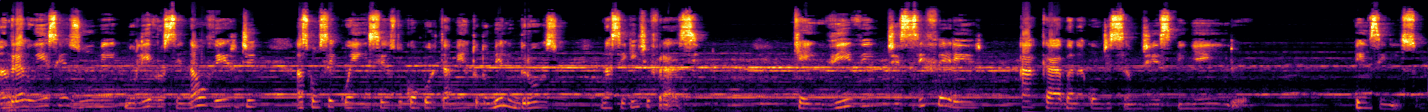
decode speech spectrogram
André Luiz resume no livro Sinal Verde as consequências do comportamento do melindroso na seguinte frase quem vive de se ferir acaba na condição de espinheiro. Pense nisso.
